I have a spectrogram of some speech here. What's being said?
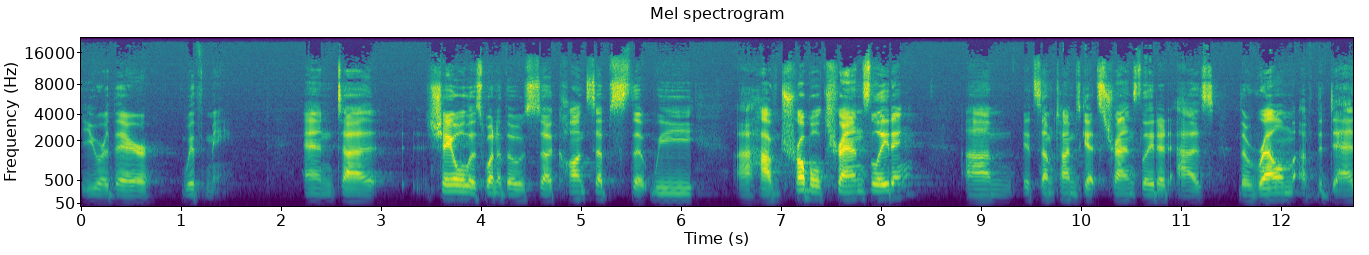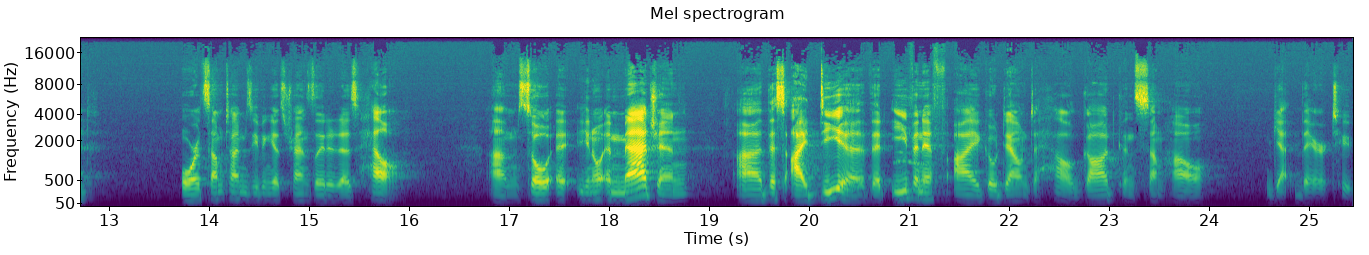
you are there with me. And uh, Sheol is one of those uh, concepts that we uh, have trouble translating. Um, it sometimes gets translated as the realm of the dead, or it sometimes even gets translated as hell. Um, so, uh, you know, imagine uh, this idea that even if I go down to hell, God can somehow get there too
